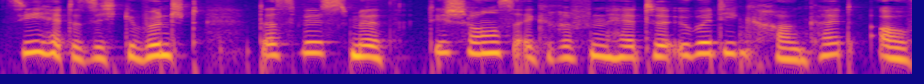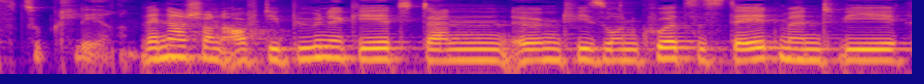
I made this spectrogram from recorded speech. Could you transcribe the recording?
Sie hätte sich gewünscht, dass Will Smith die Chance ergriffen hätte, über die Krankheit aufzuklären. Wenn er schon auf die Bühne geht, dann irgendwie so ein kurzes Statement wie,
